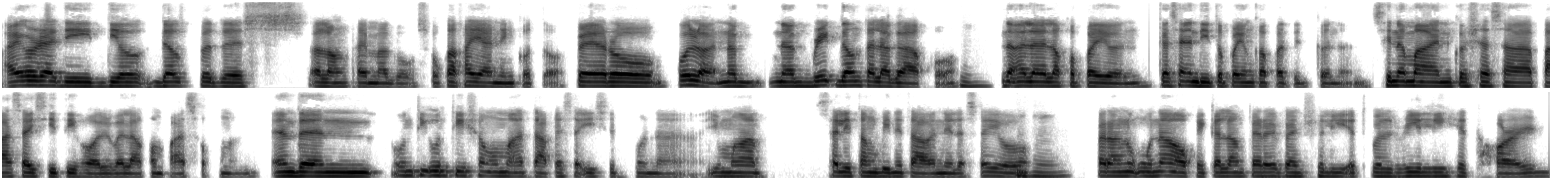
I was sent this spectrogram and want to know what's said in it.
I already deal, dealt with this a long time ago. So, kakayanin ko to. Pero, wala. Nag, nag-breakdown talaga ako. Hmm. Naalala ko pa yun. Kasi andito pa yung kapatid ko nun. Sinamahan ko siya sa Pasay City Hall. Wala akong pasok nun. And then, unti-unti siyang umaatake sa isip mo na yung mga salitang binitawan nila sa'yo. Mhm. Parang nung una, okay ka lang. Pero eventually, it will really hit hard.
